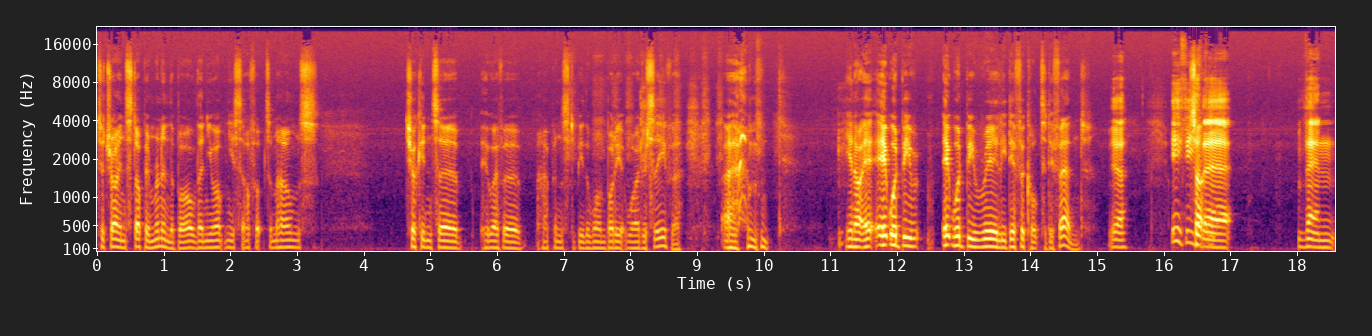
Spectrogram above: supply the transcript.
to try and stop him running the ball, then you open yourself up to Mahomes chucking to whoever happens to be the one body at wide receiver. Um, you know, it, it would be it would be really difficult to defend. Yeah, if he's So- there, then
